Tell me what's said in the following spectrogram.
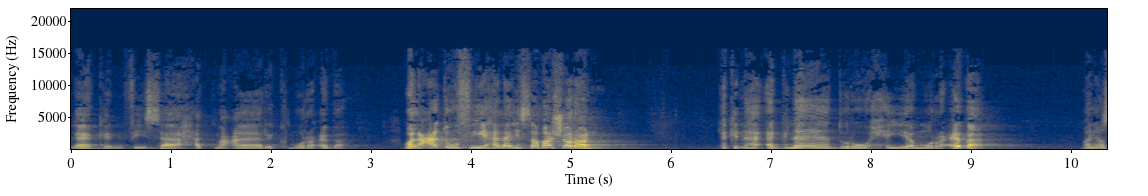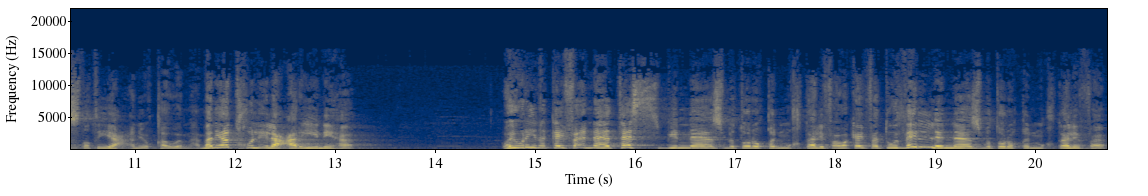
لكن في ساحة معارك مرعبة. والعدو فيها ليس بشرا لكنها أجناد روحية مرعبة. من يستطيع أن يقاومها؟ من يدخل إلى عرينها؟ ويرينا كيف أنها تسبي الناس بطرق مختلفة وكيف تذل الناس بطرق مختلفة.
